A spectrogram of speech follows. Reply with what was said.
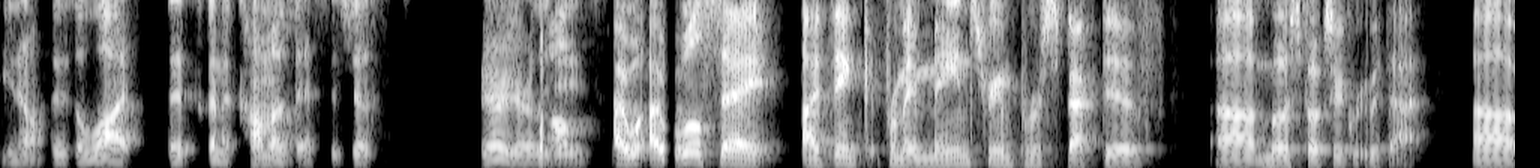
You know, there's a lot that's going to come of this. It's just very early well, days. I, w- I will say, I think from a mainstream perspective, uh, most folks agree with that uh,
